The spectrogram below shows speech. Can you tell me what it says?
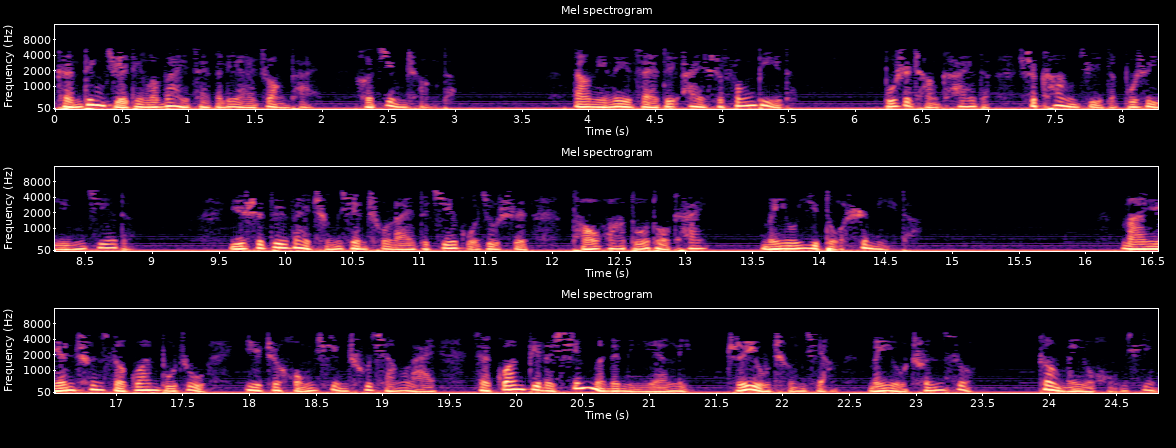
肯定决定了外在的恋爱状态和进程的。当你内在对爱是封闭的，不是敞开的，是抗拒的，不是迎接的，于是对外呈现出来的结果就是桃花朵朵开，没有一朵是你的。满园春色关不住，一枝红杏出墙来。在关闭了心门的你眼里，只有城墙，没有春色，更没有红杏。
